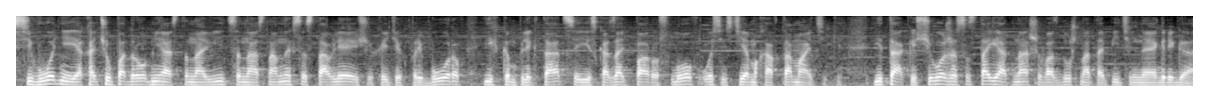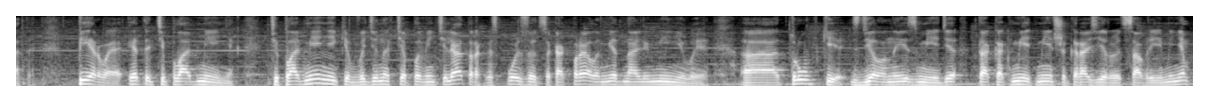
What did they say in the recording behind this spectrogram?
Сегодня я хочу подробнее остановиться на основных составляющих этих приборов, их комплектации и сказать пару слов о системах автоматики. Итак, из чего же состоят наши воздушно-отопительные агрегаты? Первое – это теплообменник. Теплообменники в водяных тепловентиляторах используются, как правило, медно-алюминиевые. А, трубки сделаны из меди, так как медь меньше коррозирует со временем,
